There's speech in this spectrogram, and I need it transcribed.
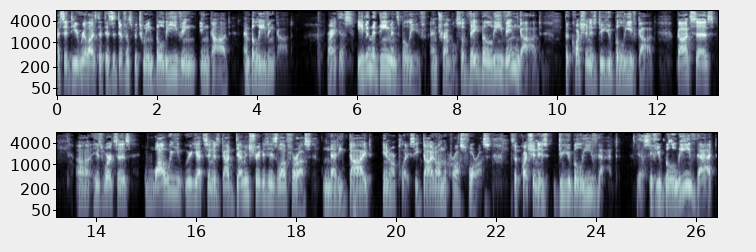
I said, "Do you realize that there's a difference between believing in God and believing God?" Right? Yes. Even the demons believe and tremble. So they believe in God. The question is, do you believe God? God says, uh, His word says, while we were yet sinners, God demonstrated His love for us and that He died in our place. He died on the cross for us. So the question is, do you believe that? Yes. If you believe that,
